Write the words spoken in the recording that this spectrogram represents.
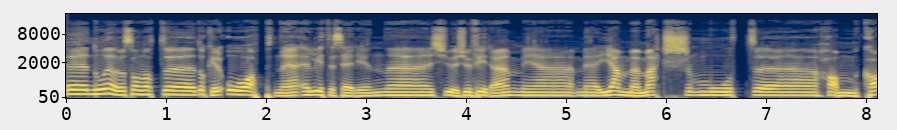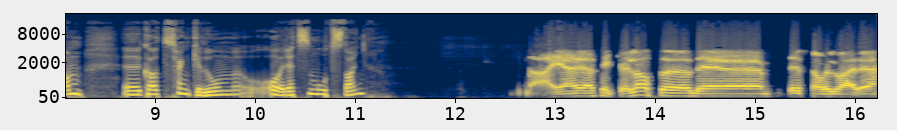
Uh, nå er det jo sånn at uh, dere åpner Eliteserien 2024 med, med, hjemmematch mot HamKam. hva tenker du om årets motstand? Nei, jeg, jeg tenker vel at det, det, skal vel være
